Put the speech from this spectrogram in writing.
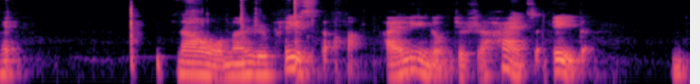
OK，那我们 replace 的话。还有另一种就是 hide aid，嗯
